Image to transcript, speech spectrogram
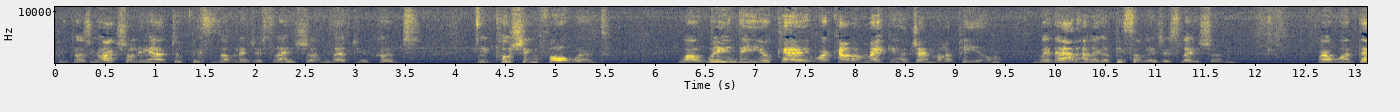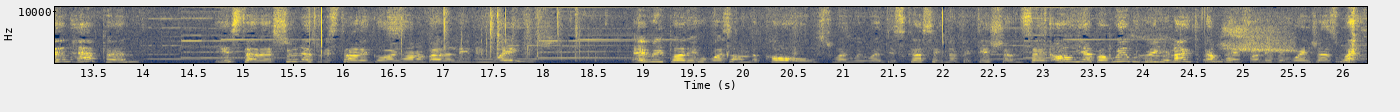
because you actually had two pieces of legislation that you could be pushing forward. While we in the UK were kind of making a general appeal without having a piece of legislation. But what then happened is that as soon as we started going on about a living wage, everybody who was on the calls when we were discussing the petition said, "Oh yeah, but we would really like to campaign for a living wage as well."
